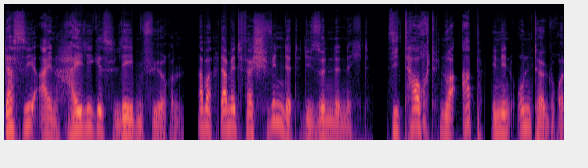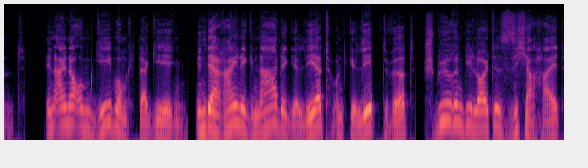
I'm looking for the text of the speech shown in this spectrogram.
dass sie ein heiliges Leben führen. Aber damit verschwindet die Sünde nicht. Sie taucht nur ab in den Untergrund. In einer Umgebung dagegen, in der reine Gnade gelehrt und gelebt wird, spüren die Leute Sicherheit,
